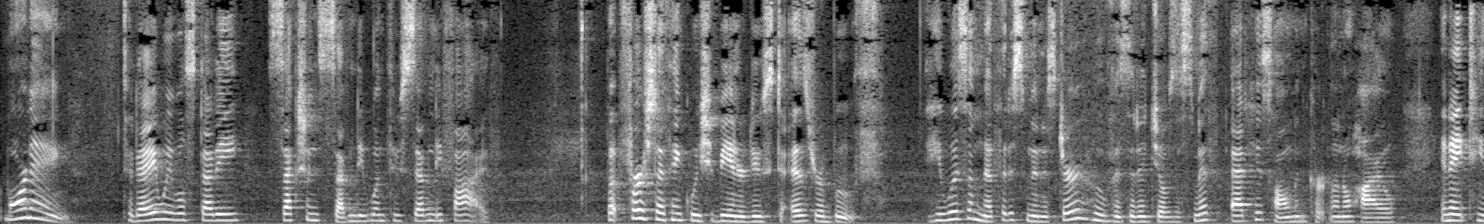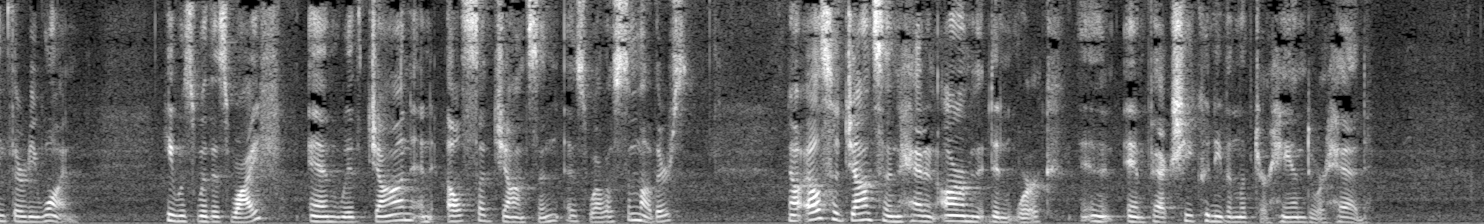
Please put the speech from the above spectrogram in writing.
Good morning. Today we will study sections 71 through 75. But first, I think we should be introduced to Ezra Booth. He was a Methodist minister who visited Joseph Smith at his home in Kirtland, Ohio in 1831. He was with his wife and with John and Elsa Johnson, as well as some others. Now, Elsa Johnson had an arm that didn't work. In, in fact, she couldn't even lift her hand to her head.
